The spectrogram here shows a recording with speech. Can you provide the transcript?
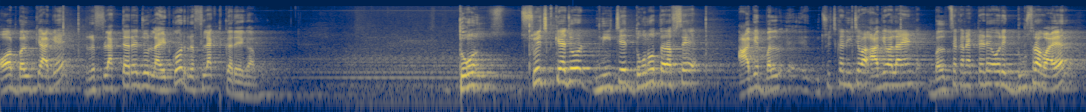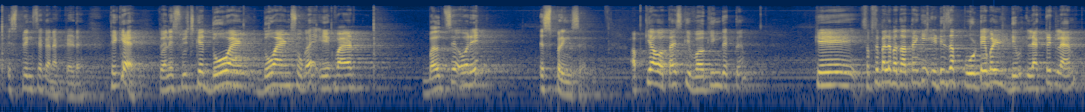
और बल्ब के आगे रिफ्लेक्टर है जो लाइट को रिफ्लेक्ट करेगा। दो स्विच के जो नीचे दोनों तरफ़ से आगे बल्ब स्विच का नीचे आगे वाला एंड बल्ब से कनेक्टेड है और एक दूसरा वायर स्प्रिंग से कनेक्टेड है। ठीक है? तो यानी स्विच के दो एंड दो एंड्स हो गए, एक वायर बल्ब से और एक स्प्रिंग से। अब क्या होता है इसकी वर्किंग देखते हैं कि सबसे पहले बताते हैं कि it is a portable electric lamp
